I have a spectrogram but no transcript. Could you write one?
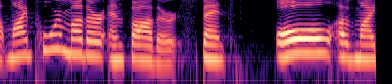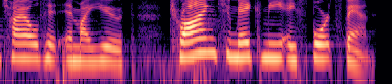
Now, my poor mother and father spent all of my childhood and my youth trying to make me a sports fan.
